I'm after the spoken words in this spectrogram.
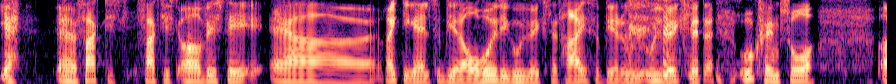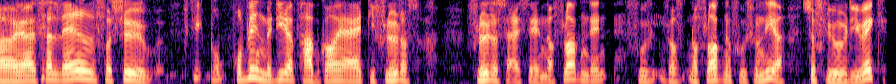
Ja, øh, faktisk, faktisk. Og hvis det er rigtig galt, så bliver der overhovedet ikke udvekslet hej, så bliver det udvekslet ukvemsord. Og jeg har så lavet forsøg. Problemet med de der papegøjer er, at de flytter sig. Flytter sig. Altså, når flokken, den, når flokken fusionerer, så flyver de væk,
